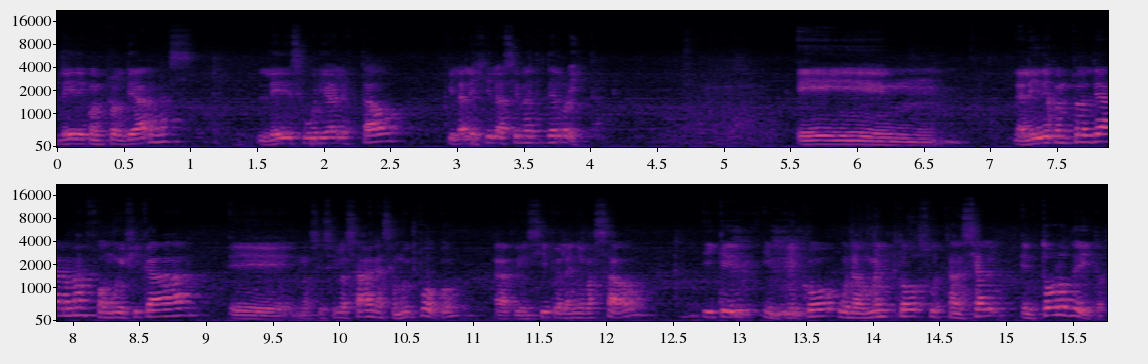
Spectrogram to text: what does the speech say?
ley de control de armas, ley de seguridad del Estado y la legislación antiterrorista. Eh, la ley de control de armas fue modificada, eh, no sé si lo saben, hace muy poco, a principios del año pasado, y que implicó un aumento sustancial en todos los delitos.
